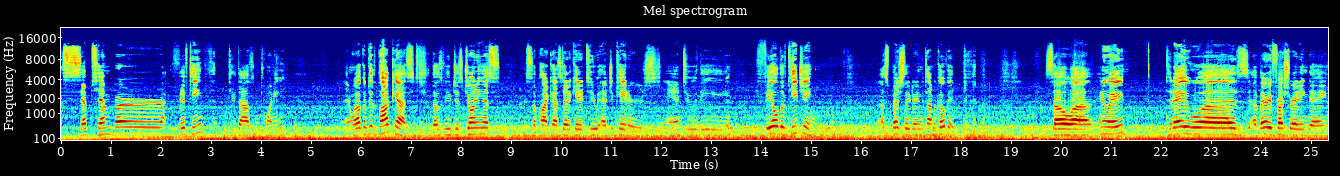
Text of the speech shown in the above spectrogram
September 15th, 2020, and welcome to the podcast. Those of you just joining us, this is a podcast dedicated to educators and to the field of teaching, especially during the time of COVID. so, uh, anyway, Today was a very frustrating day.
